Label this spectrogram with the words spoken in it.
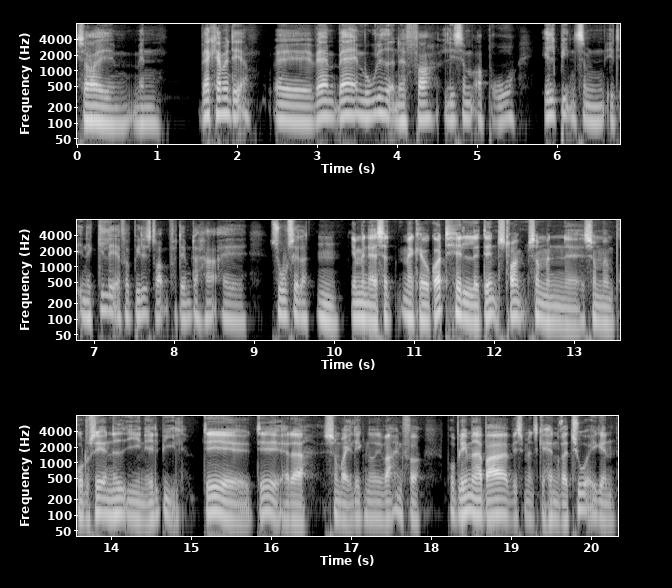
Så, øh, men hvad kan man der? Øh, hvad, hvad er mulighederne for ligesom at bruge elbilen som et energilager for billig strøm for dem, der har øh, solceller? Mm. Jamen altså, man kan jo godt hælde den strøm, som man, øh, som man producerer ned i en elbil. Det, øh, det er der som regel ikke noget i vejen for. Problemet er bare, hvis man skal have en retur igen.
